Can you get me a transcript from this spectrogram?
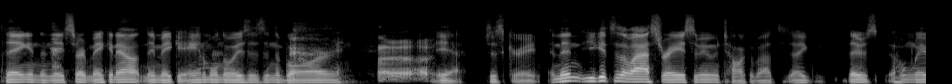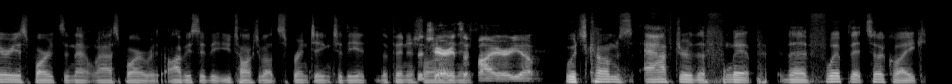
thing, and then they start making out and they make animal noises in the bar. And, uh, yeah, just great. And then you get to the last race. I mean, we talk about like there's hilarious parts in that last part. Obviously, that you talked about sprinting to the the finish the line. The chariots of fire. Yep. Which comes after the flip, the flip that took like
